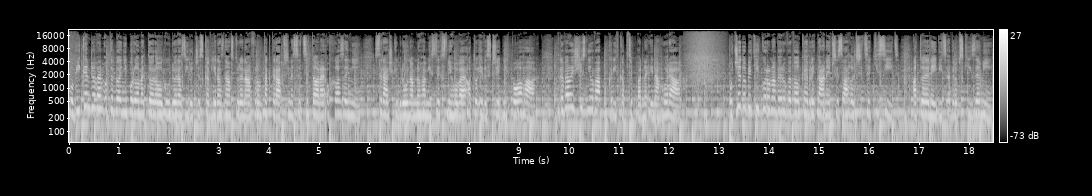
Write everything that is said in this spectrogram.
Po víkendovém oteplení podle meteorologů dorazí do Česka výrazná studená fronta, která přinese citelné ochlazení. Srážky budou na mnoha místech sněhové, a to i ve středních polohách. Trvalější sněhová pokrývka připadne i na horách. Počet obětí koronaviru ve Velké Británii přesáhl 30 tisíc a to je nejvíc evropských zemí.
